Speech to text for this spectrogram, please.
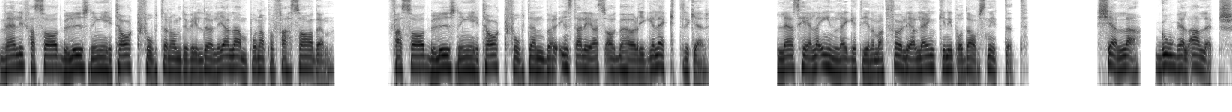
Välj fasadbelysning i takfoten om du vill dölja lamporna på fasaden. Fasadbelysning i takfoten bör installeras av behörig elektriker. Läs hela inlägget genom att följa länken i poddavsnittet. Källa Google Alerts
